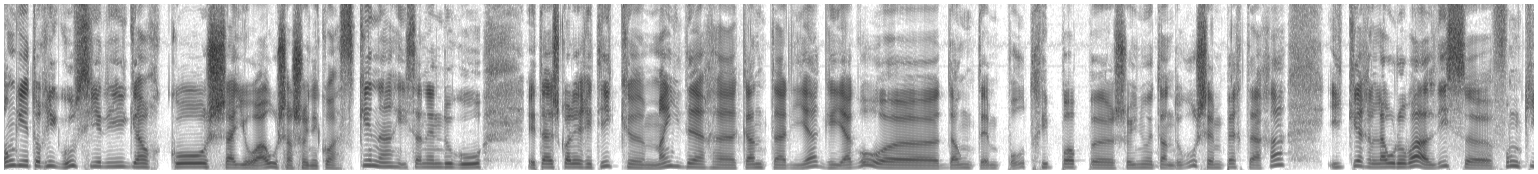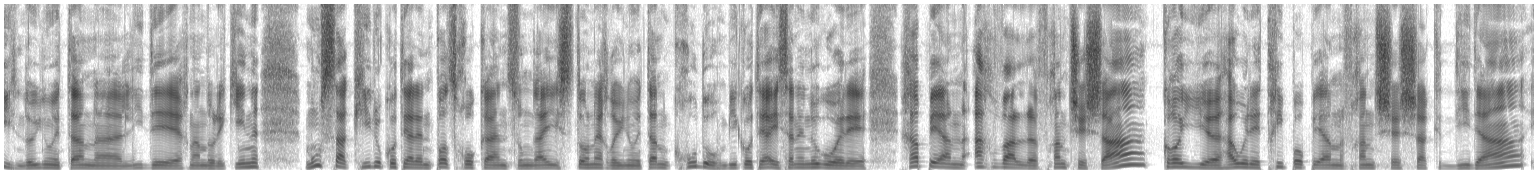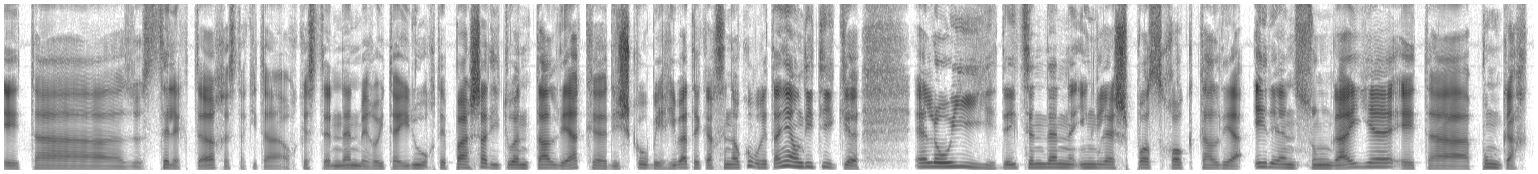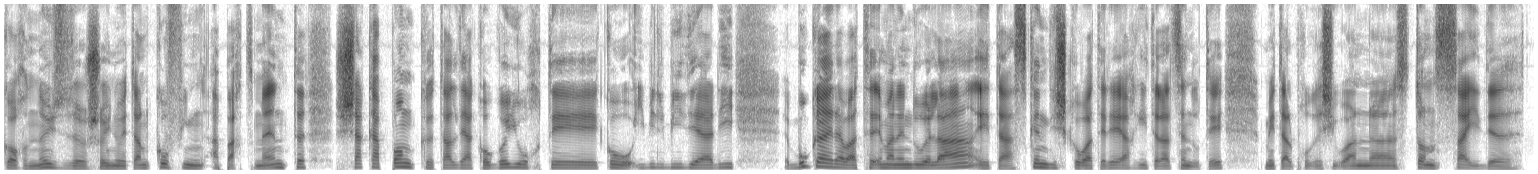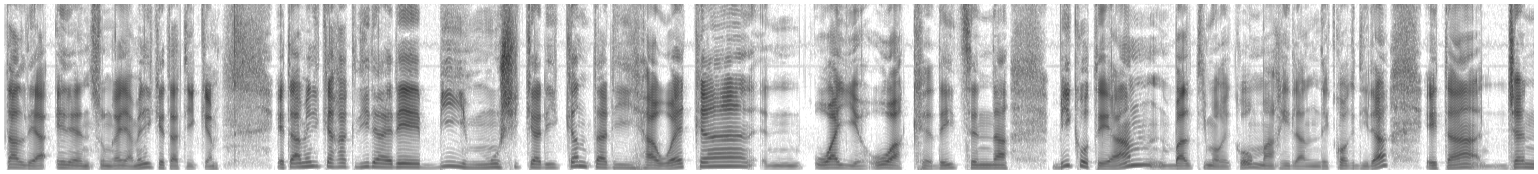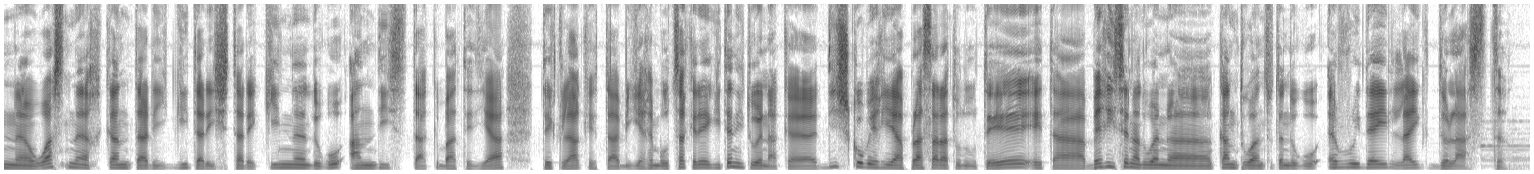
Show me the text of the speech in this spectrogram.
Ongi etorri guzieri gaurko saio hau sasoineko azkena izanen dugu. Eta eskualeritik eh, maider eh, kantaria gehiago uh, daun tempo, tripop uh, soinuetan dugu, senpertara. Iker Lauroba aldiz uh, funki doinuetan uh, Lide Hernandorekin. Musak hirukotearen potz roka entzungai stoner doinuetan krudo bikotea izanen dugu ere. Rapean Arval Francesa koi hau ere tripopean Francesak dida eta The Selector, ez dakita orkesten den berroita iru urte pasa dituen taldeak eh, disko berri bat ekartzen dauku Britania onditik LOI deitzen den English post-rock taldea ere entzungai eta punkarkor noiz soinuetan Coffin Apartment Shaka Punk taldeako goi urteko ibilbideari bukaera bat emanen duela eta azken disko bat ere argitaratzen dute metal progresiboan Stone Side taldea ere entzungai Ameriketatik. Eta Amerikarrak dira ere bi musikari kantari hauek, oai oak deitzen da bikotea, Baltimoreko, Marilandekoak dira, eta Jen Wasner kantari gitaristarekin dugu handiztak bateria, teklak eta bigerren botzak ere egiten dituenak. Disko berria plazaratu dute eta berri zena duen uh, kantuan zuten dugu Everyday Like the Last.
